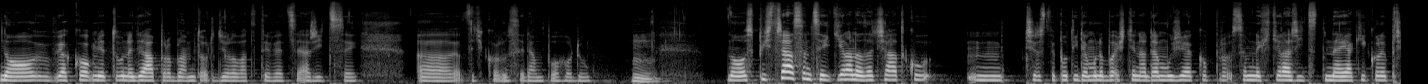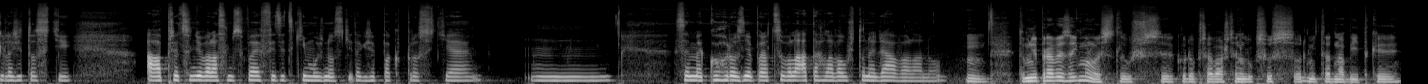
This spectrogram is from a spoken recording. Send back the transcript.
no, jako mě to nedělá problém to oddělovat ty věci a říct si, uh, teď si dám pohodu. Hmm. No, spíš třeba jsem cítila na začátku mm, čerstvě po týdnu nebo ještě na damu, že jako pro, jsem nechtěla říct ne jakýkoliv příležitosti a přeceňovala jsem svoje fyzické možnosti, takže pak prostě mm, jsem jako hrozně pracovala a ta hlava už to nedávala. No. Hmm. To mě právě zajímalo, jestli už si jako dopřáváš ten luxus odmítat nabídky.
